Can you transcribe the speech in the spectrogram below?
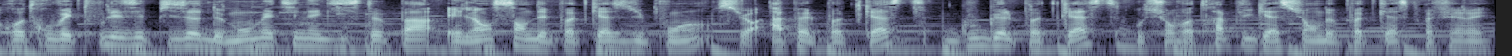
Retrouvez tous les épisodes de Mon métier n'existe pas et l'ensemble des podcasts du Point sur Apple Podcasts, Google Podcasts ou sur votre application de podcast préférée.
